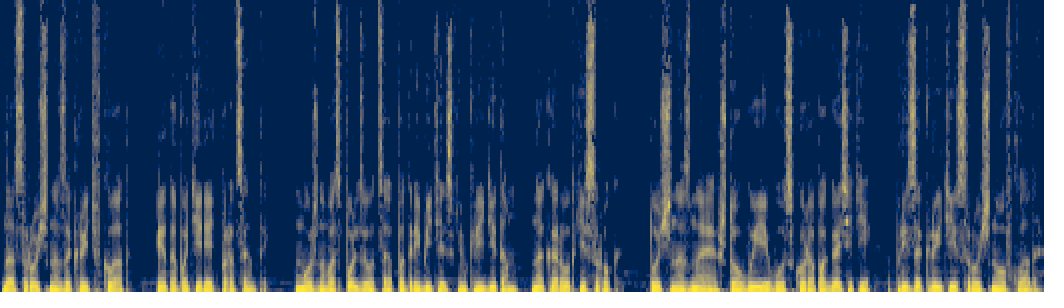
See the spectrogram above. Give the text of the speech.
Досрочно закрыть вклад – это потерять проценты. Можно воспользоваться потребительским кредитом на короткий срок, точно зная, что вы его скоро погасите при закрытии срочного вклада.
